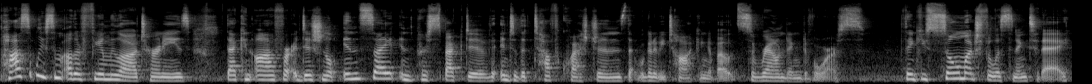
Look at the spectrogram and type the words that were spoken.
possibly some other family law attorneys that can offer additional insight and perspective into the tough questions that we're going to be talking about surrounding divorce. Thank you so much for listening today.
